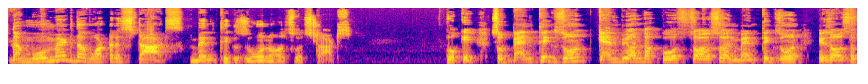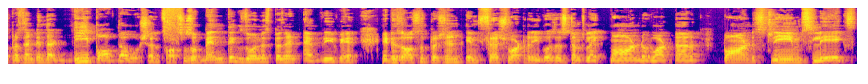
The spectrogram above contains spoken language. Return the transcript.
The moment the water starts, benthic zone also starts. Okay, so benthic zone can be on the coasts also and benthic zone is also present in the deep of the oceans also. So benthic zone is present everywhere. It is also present in freshwater ecosystems like pond, water, pond, streams, lakes.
